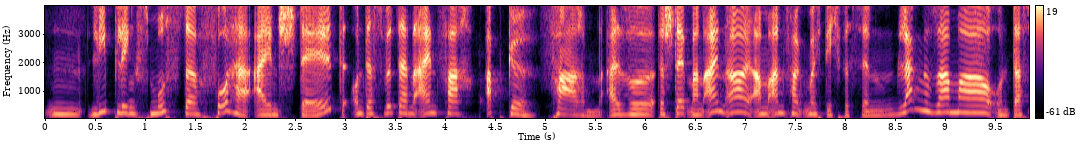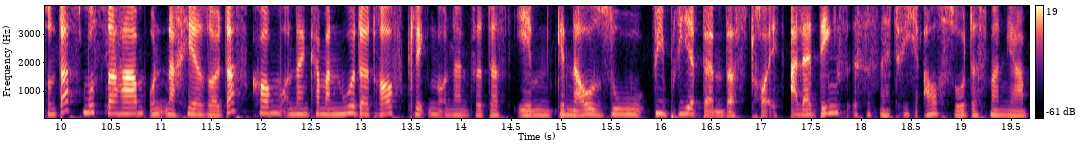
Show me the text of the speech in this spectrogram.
ein Lieblingsmuster vorher einstellt und das wird dann einfach abgefahren. Also da stellt man ein, ah, am Anfang möchte ich bisschen langsamer und das und das Muster haben und nachher soll das kommen und dann kann man nur da draufklicken und dann wird das eben genau so vibriert dann das Toy. Allerdings ist es natürlich auch so, dass man ja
